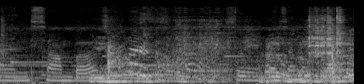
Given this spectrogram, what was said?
அண்ட் சாம்பார். ஸோ என் பசங்களுக்கு வந்து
